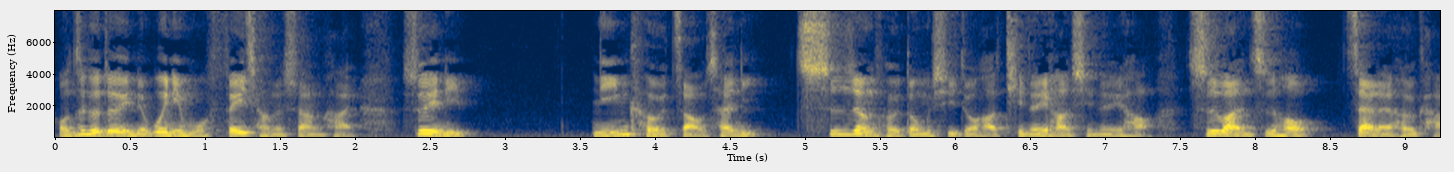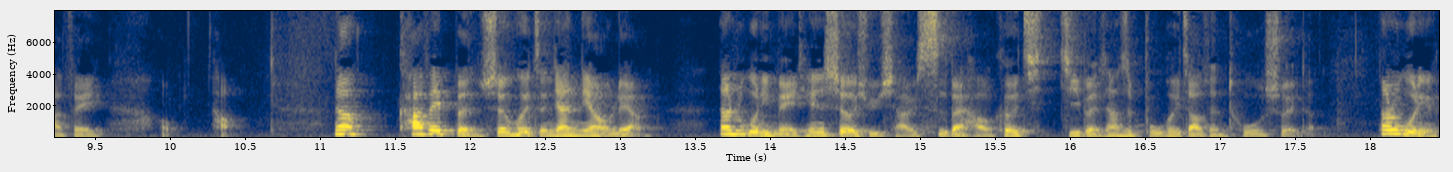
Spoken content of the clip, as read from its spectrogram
哦，这个对你的胃黏膜非常的伤害，所以你宁可早餐你。吃任何东西都好，甜的也好，咸的也好，吃完之后再来喝咖啡哦。好，那咖啡本身会增加尿量，那如果你每天摄取小于四百毫克，基本上是不会造成脱水的。那如果你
